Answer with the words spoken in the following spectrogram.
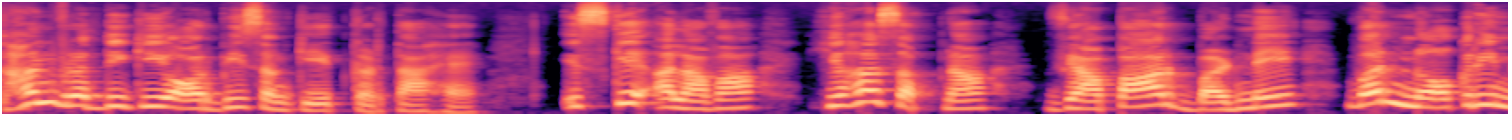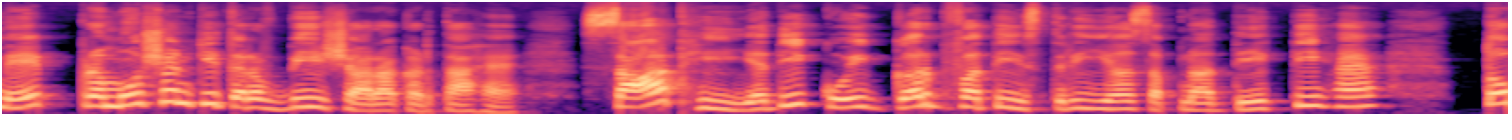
धन वृद्धि की ओर भी संकेत करता है। इसके अलावा यह सपना व्यापार बढ़ने व नौकरी में प्रमोशन की तरफ़ भी इशारा करता है। साथ ही यदि कोई गर्भवती स्त्री यह सपना देखती है तो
